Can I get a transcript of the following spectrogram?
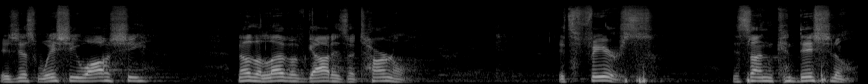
is just wishy washy. No, the love of God is eternal, it's fierce, it's unconditional,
